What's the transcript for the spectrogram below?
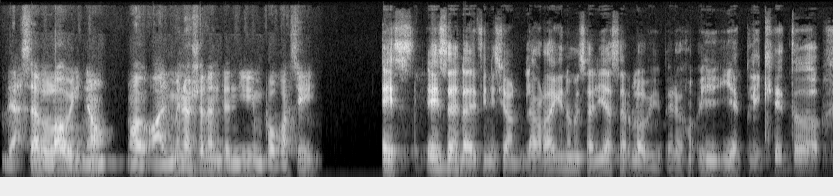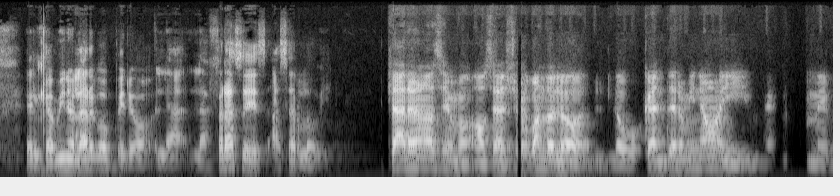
de hacer lobby, ¿no? O, al menos yo lo entendí un poco así. Es, esa es la definición. La verdad que no me salía a hacer lobby, pero, y, y expliqué todo el camino largo, pero la, la frase es hacer lobby. Claro, no sé, o sea, yo cuando lo, lo busqué el término y me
